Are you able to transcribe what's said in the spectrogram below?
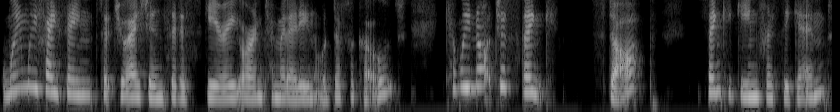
when we're facing situations that are scary or intimidating or difficult, can we not just think, stop, think again for a second?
